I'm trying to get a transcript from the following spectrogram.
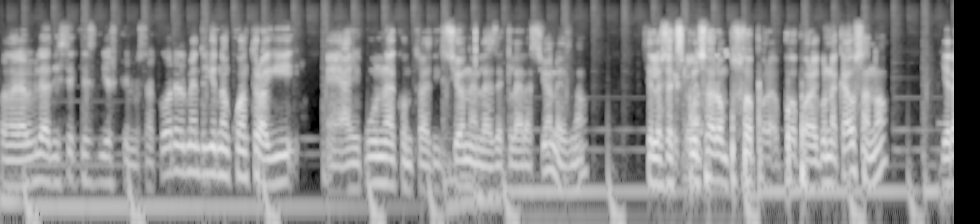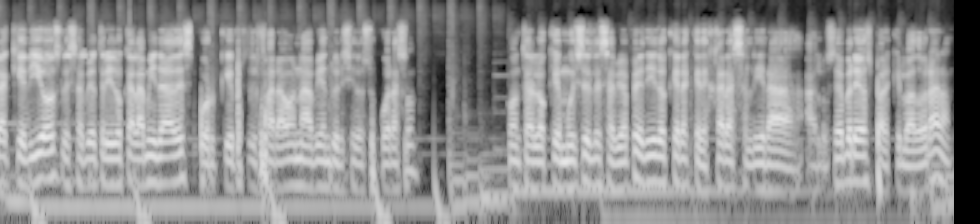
Cuando la Biblia dice que es Dios quien los sacó, realmente yo no encuentro allí eh, alguna contradicción en las declaraciones, ¿no? Si los expulsaron pues, fue, por, alguna causa, ¿no? Y era que Dios les había traído calamidades porque pues, el faraón había endurecido su corazón contra lo que Moisés les había pedido, que era que dejara salir a, los hebreos para que lo adoraran.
